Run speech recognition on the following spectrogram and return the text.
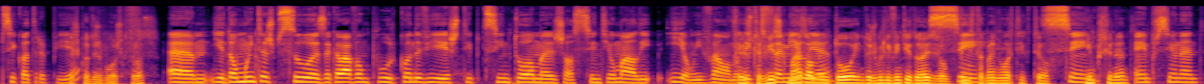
psicoterapia. As coisas boas que trouxe. Um, e então muitas pessoas acabavam por, quando havia este tipo de sintomas ou se sentiam mal, iam e vão ao Foi médico o serviço que mais aumentou em 2022, eu vi também no artigo teu. Sim, impressionante. É impressionante.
